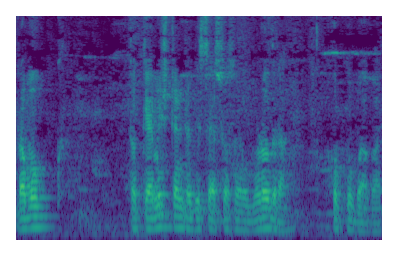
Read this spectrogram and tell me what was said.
પ્રમુખ the chemist and druggist association Vadodara. ખૂબ ખૂબ આભાર.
